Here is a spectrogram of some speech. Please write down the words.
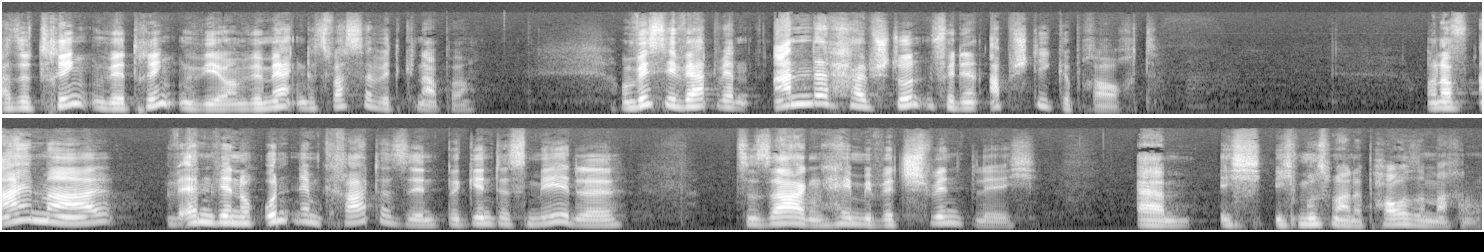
Also trinken wir, trinken wir und wir merken, das Wasser wird knapper. Und wisst ihr, wir hatten anderthalb Stunden für den Abstieg gebraucht. Und auf einmal, wenn wir noch unten im Krater sind, beginnt das Mädel zu sagen, hey, mir wird schwindlig, ähm, ich, ich muss mal eine Pause machen.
